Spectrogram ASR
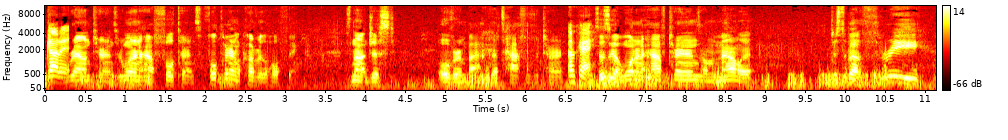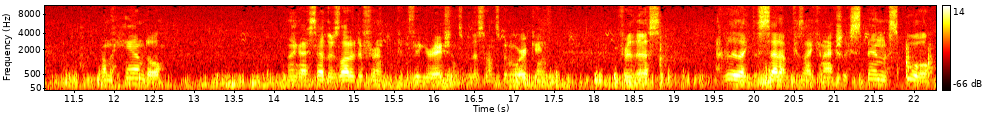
Got it. round turns or one and a half full turns. Full turn will cover the whole thing. It's not just over and back, that's half of a turn. Okay. So this has got one and a half turns on the mallet, just about three on the handle. Like I said, there's a lot of different configurations, but this one's been working for this. I really like the setup because I can actually spin the spool,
